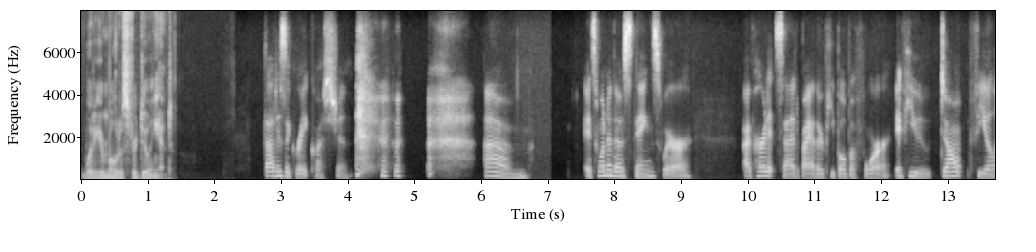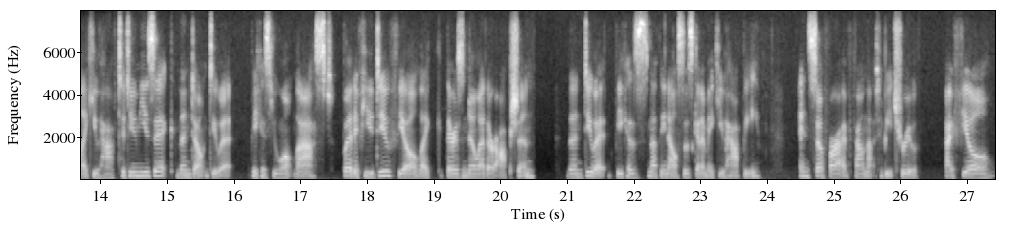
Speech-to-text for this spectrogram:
what are your motives for doing it? That is a great question. um, it's one of those things where I've heard it said by other people before if you don't feel like you have to do music, then don't do it because you won't last. But if you do feel like there's no other option, then do it because nothing else is going to make you happy. And so far, I've found that to be true. I feel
